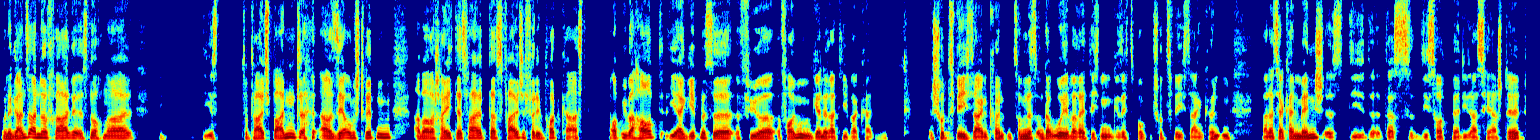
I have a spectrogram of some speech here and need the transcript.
Und eine ganz andere Frage ist nochmal, die, ist total spannend, aber sehr umstritten, aber wahrscheinlich deshalb das Falsche für den Podcast ob überhaupt die Ergebnisse für von generativer KI schutzfähig sein könnten, zumindest unter urheberrechtlichen Gesichtspunkten schutzfähig sein könnten, weil das ja kein Mensch ist, die, das, die Software, die das herstellt.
